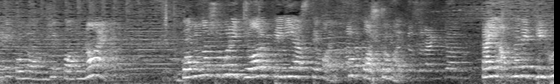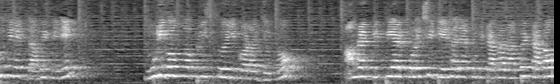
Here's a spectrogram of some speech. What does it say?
থেকে কোনো অংশে কম নয়। গঙ্গাসাগরে জল পেরিয়ে আসতে হয়, খুব কষ্ট হয়। তাই আপনাদের দীর্ঘদিনের দাবি মেনে মুড়িগঙ্গা ব্রিজ তৈরি করার জন্য আমরা ডিপিআর করেছি, দেড় হাজার কোটি টাকা লাগবে, টাকাও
